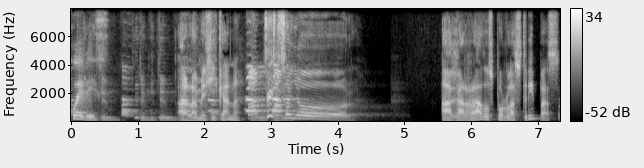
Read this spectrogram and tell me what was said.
Jueves. A la mexicana. ¡Sí, señor! Agarrados por las tripas.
